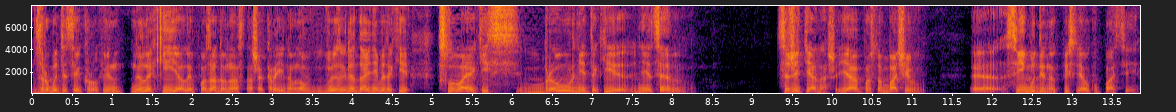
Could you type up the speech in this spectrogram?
зробити цей крок. Він нелегкий, але позаду в нас наша країна. Воно виглядає, ніби такі слова, якісь бравурні, такі. Ні, це, це життя наше. Я просто бачив е, свій будинок після окупації.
